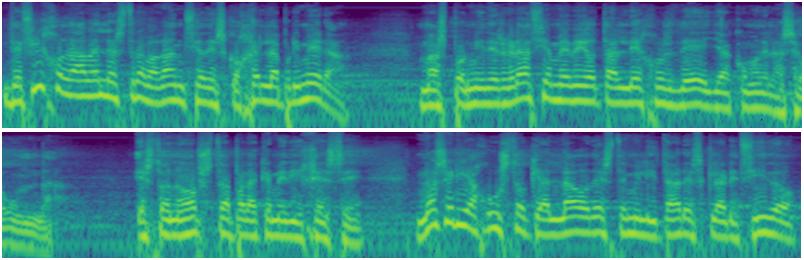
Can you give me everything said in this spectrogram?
de fijo daba en la extravagancia de escoger la primera, mas por mi desgracia me veo tan lejos de ella como de la segunda. Esto no obsta para que me dijese, ¿no sería justo que al lado de este militar esclarecido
